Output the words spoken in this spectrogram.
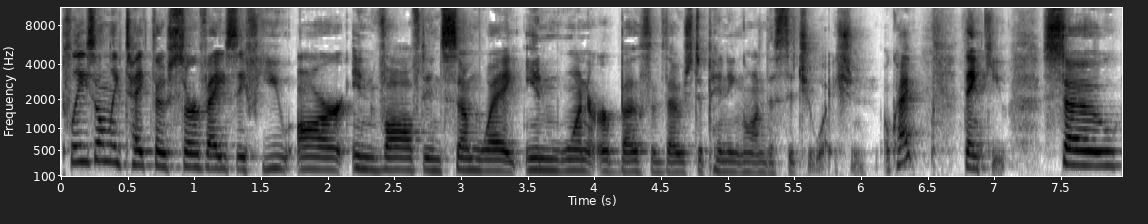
please only take those surveys if you are involved in some way in one or both of those, depending on the situation. Okay. Thank you. So,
